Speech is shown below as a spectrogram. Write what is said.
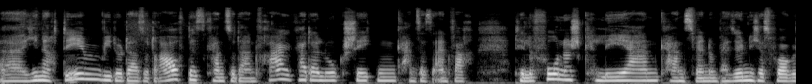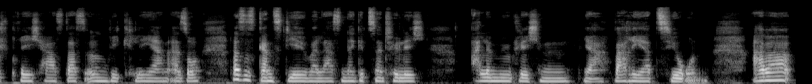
Äh, je nachdem, wie du da so drauf bist, kannst du da einen Fragekatalog schicken, kannst das einfach telefonisch klären, kannst, wenn du ein persönliches Vorgespräch hast, das irgendwie klären. Also das ist ganz dir überlassen. Da gibt's natürlich alle möglichen ja, Variationen. Aber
